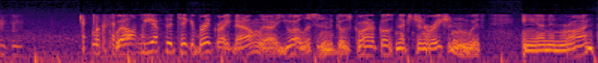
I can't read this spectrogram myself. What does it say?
It looks Well, we have to take a break right now. Uh, you are listening to Ghost Chronicles Next Generation with Ann and Ron.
